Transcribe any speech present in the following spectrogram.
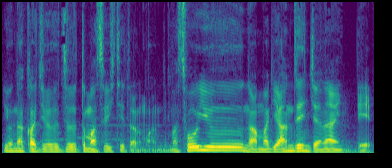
夜中中ずっと麻酔してたのもあるんで、まあ、そういうのはあまり安全じゃないんで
